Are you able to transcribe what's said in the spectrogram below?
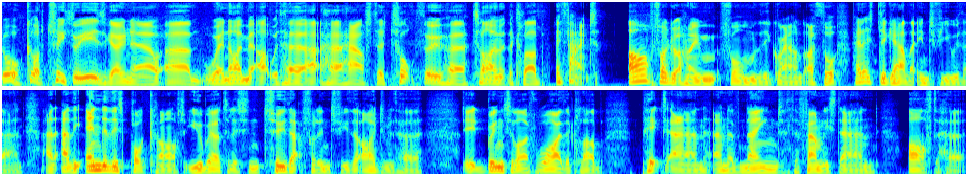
oh, God, two, three years ago now, um, when I met up with her at her house to talk through her time at the club. In fact, after I got home from the ground, I thought, hey, let's dig out that interview with Anne. And at the end of this podcast, you'll be able to listen to that full interview that I did with her. It brings to life why the club picked Anne and have named the family stand after her,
